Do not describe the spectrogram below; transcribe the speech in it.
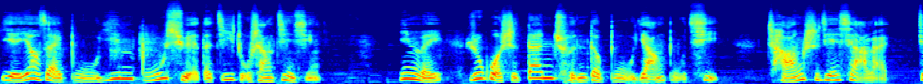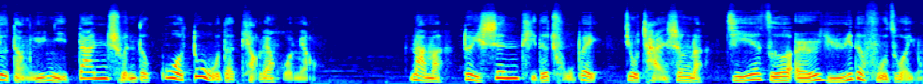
也要在补阴补血的基础上进行。因为如果是单纯的补阳补气，长时间下来。就等于你单纯的过度的挑亮火苗，那么对身体的储备就产生了竭泽而渔的副作用。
